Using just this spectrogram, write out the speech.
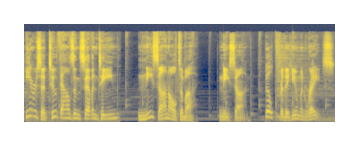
Here's a 2017 Nissan Altima. Nissan, built for the human race.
